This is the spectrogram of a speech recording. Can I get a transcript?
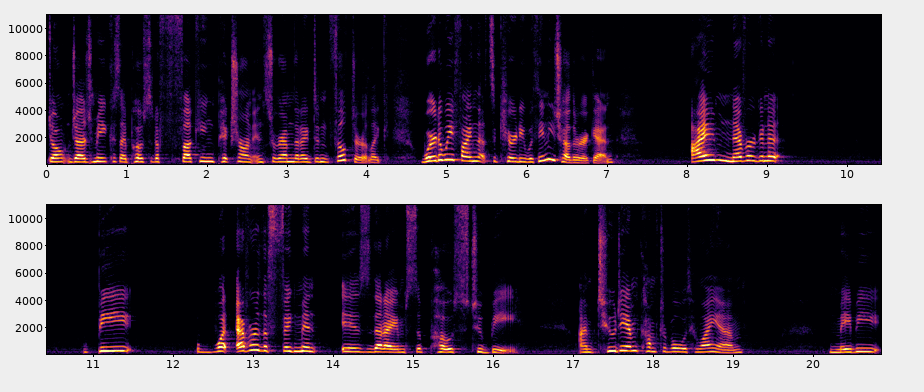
don't judge me because I posted a fucking picture on Instagram that I didn't filter. Like, where do we find that security within each other again? I'm never gonna be whatever the figment is that I am supposed to be. I'm too damn comfortable with who I am. Maybe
